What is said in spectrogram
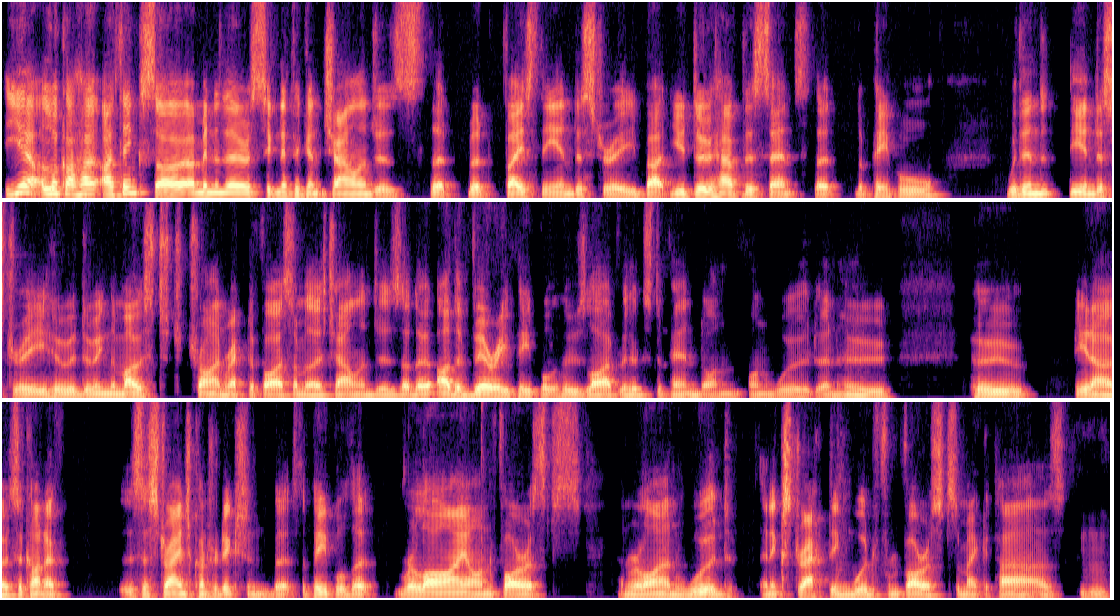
yeah, look, I, I think so. I mean, there are significant challenges that that face the industry, but you do have the sense that the people within the industry who are doing the most to try and rectify some of those challenges are the are the very people whose livelihoods depend on on wood and who who you know it's a kind of it's a strange contradiction, but it's the people that rely on forests and rely on wood and extracting wood from forests to make guitars. Mhm.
